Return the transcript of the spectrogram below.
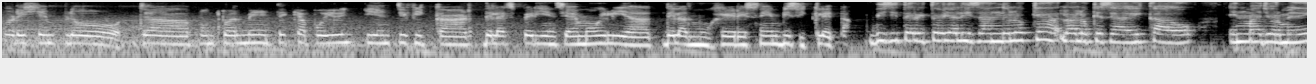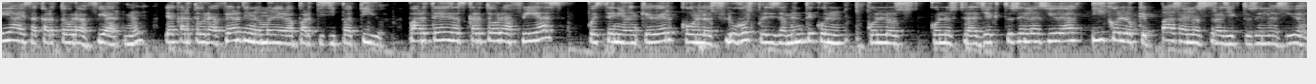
Por por ejemplo, ya puntualmente que ha podido identificar de la experiencia de movilidad de las mujeres en bicicleta? Biciterritorializando lo que, a lo que se ha dedicado en mayor medida es a cartografiar, ¿no? Y a cartografiar de una manera participativa. Parte de esas cartografías pues tenían que ver con los flujos, precisamente con, con, los, con los trayectos en la ciudad y con lo que pasa en los trayectos en la ciudad.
